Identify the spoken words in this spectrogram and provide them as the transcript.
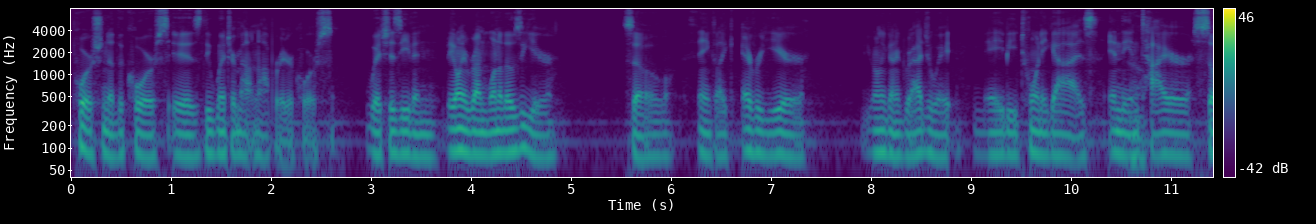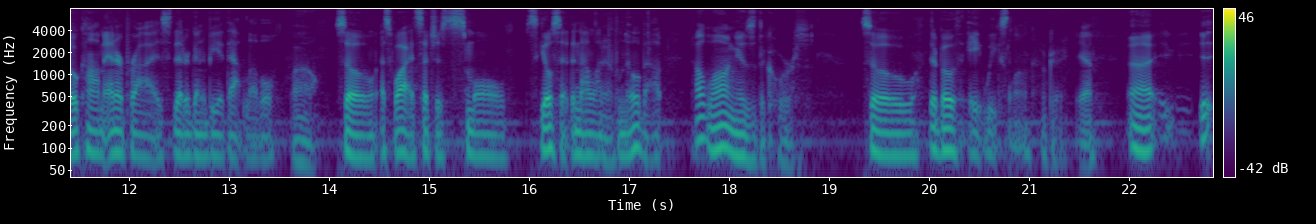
portion of the course is the winter mountain operator course, which is even they only run one of those a year. So I think like every year you're only going to graduate maybe 20 guys in the entire SOCOM enterprise that are going to be at that level. Wow. So that's why it's such a small skill set that not a lot of people know about. How long is the course? So they're both eight weeks long. Okay. Yeah. Uh, i-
